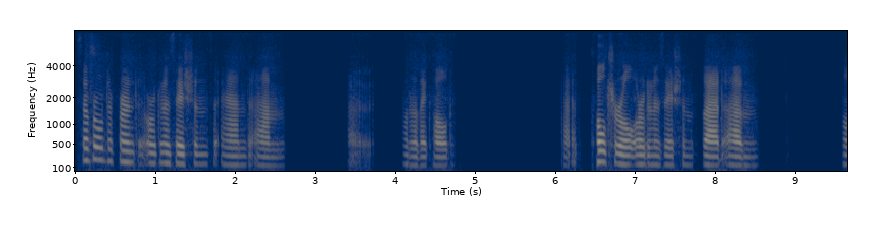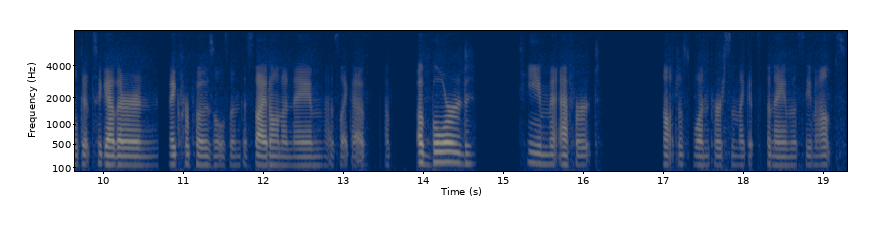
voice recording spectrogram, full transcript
several different organizations and um, uh, what are they called? Uh, cultural organizations that um, will get together and make proposals and decide on a name as like a, a, a board team effort, not just one person that gets to name the seamounts.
